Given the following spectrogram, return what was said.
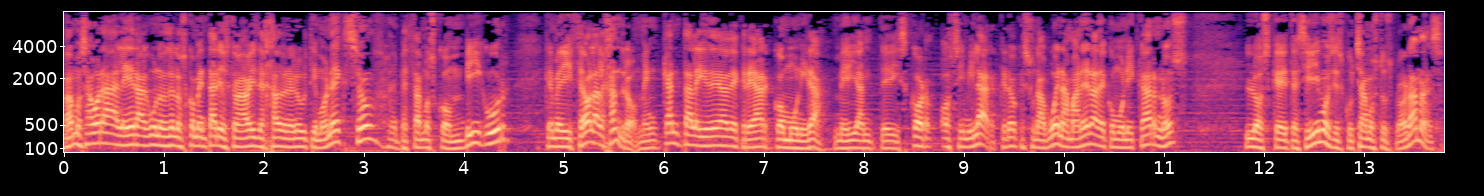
Vamos ahora a leer algunos de los comentarios que me habéis dejado en el último nexo. Empezamos con Bigur, que me dice, hola Alejandro, me encanta la idea de crear comunidad mediante Discord o similar. Creo que es una buena manera de comunicarnos los que te seguimos y escuchamos tus programas.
